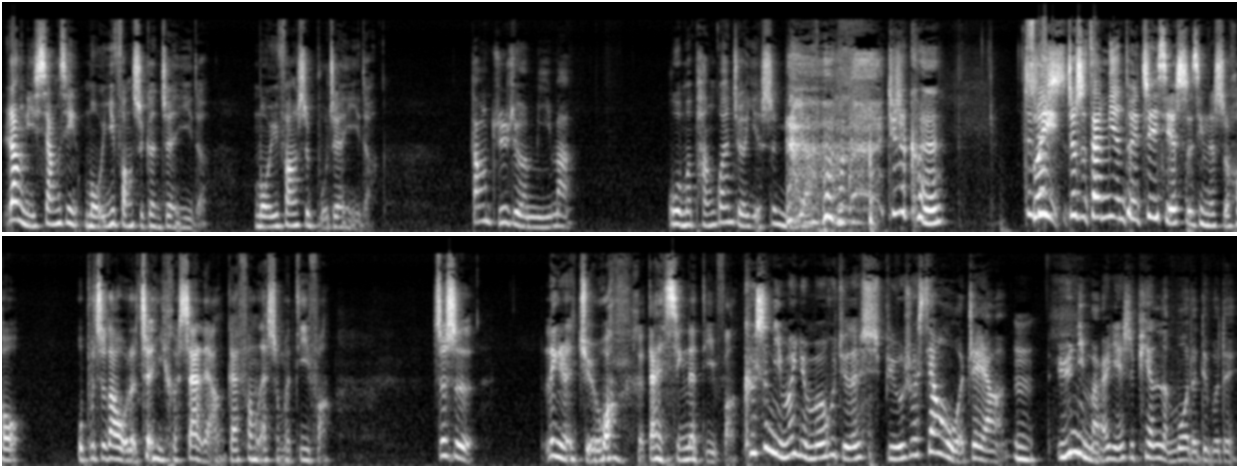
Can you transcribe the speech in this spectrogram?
让你相信某一方是更正义的，某一方是不正义的。当局者迷嘛，我们旁观者也是迷啊。就是可能，这所以就是就是在面对这些事情的时候，我不知道我的正义和善良该放在什么地方，这是令人绝望和担心的地方。可是你们有没有会觉得，比如说像我这样，嗯，于你们而言是偏冷漠的，对不对？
